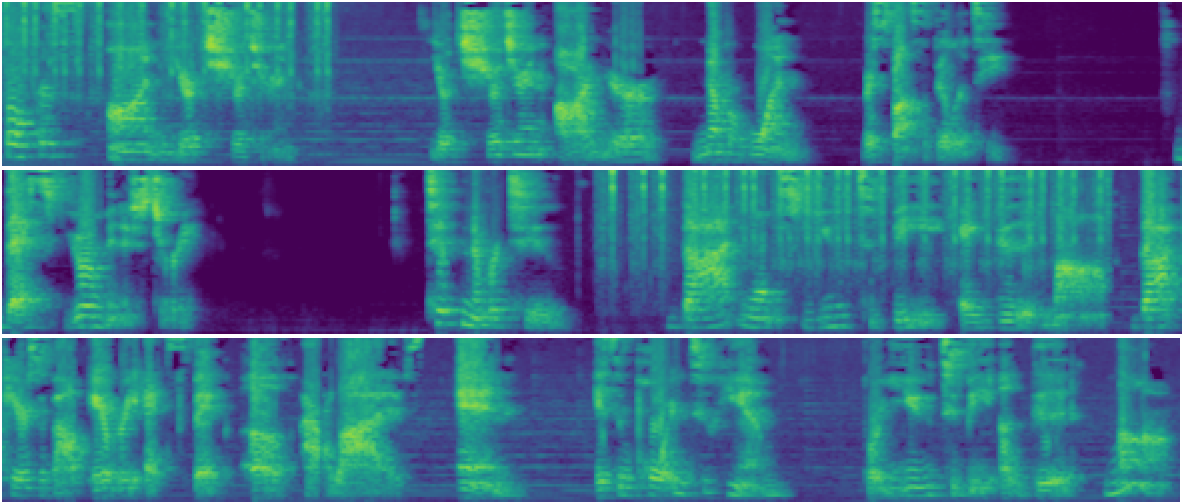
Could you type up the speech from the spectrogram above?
focus on your children. Your children are your number one responsibility. That's your ministry. Tip number two, God wants you to be a good mom. God cares about every aspect of our lives and it's important to him for you to be a good mom.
